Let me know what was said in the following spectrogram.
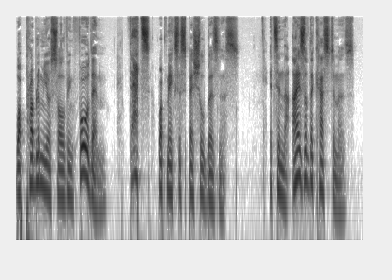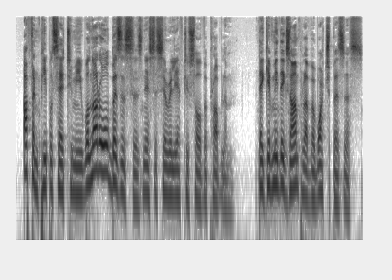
what problem you're solving for them. That's what makes a special business. It's in the eyes of the customers. Often people say to me, well, not all businesses necessarily have to solve a problem. They give me the example of a watch business.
